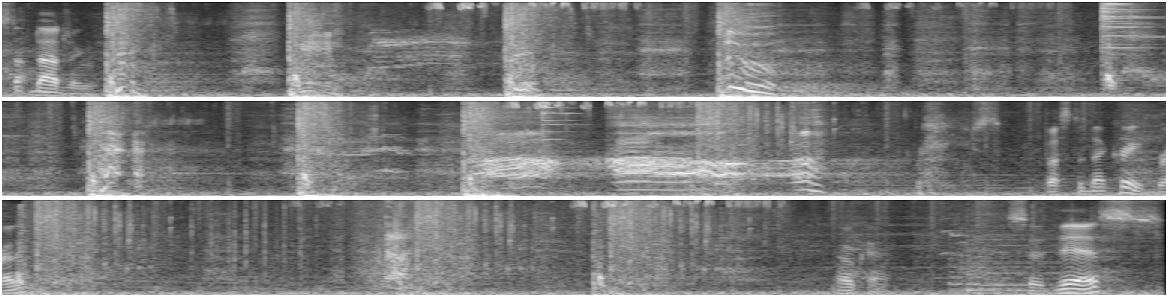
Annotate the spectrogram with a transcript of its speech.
Stop dodging. Just busted that crate, brother. Okay. So this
